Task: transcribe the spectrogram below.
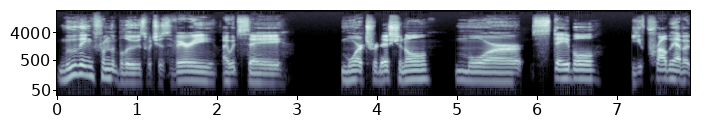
moving from the Blues, which is very, I would say, more traditional, more stable. You probably have a,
